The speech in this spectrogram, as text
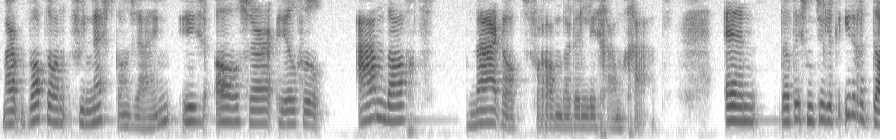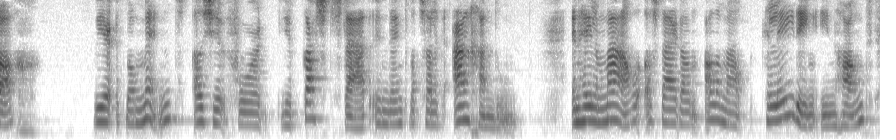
Maar wat dan funest kan zijn, is als er heel veel aandacht naar dat veranderde lichaam gaat. En dat is natuurlijk iedere dag weer het moment als je voor je kast staat en denkt: wat zal ik aan gaan doen? En helemaal als daar dan allemaal kleding in hangt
